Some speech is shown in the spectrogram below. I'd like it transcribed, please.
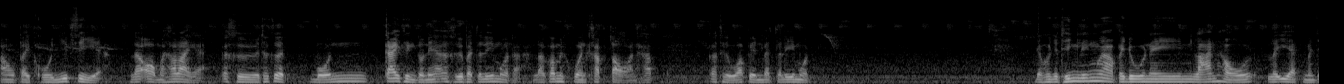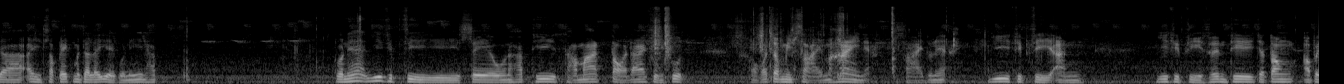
เอาไปคูณ 24อะแล้วออกมาเท่าไหร่อะก็คือถ้าเกิดโวลต์ใกล้ถึงตัวนี้ก็คือแบตเตอรี่หมดอะเราก็ไม่ควรขับต่อนะครับ ก็ถือว่าเป็นแบตเตอรี่หมด เดี๋ยวผมจะทิ้งลิงก์มาไปดูในร้านเขาละเอียดมันจะไอสเปคมันจะละเอียดกว่านี้นะครับ ตัวนี้ย24 เซลล์นะครับ ที่สามารถต่อได้สูงสุด เขาก็จะมีสายมาให้เนี่ย สายตัวนี้ย24 อัน 24 เส้นที่จะต้องเอาไป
